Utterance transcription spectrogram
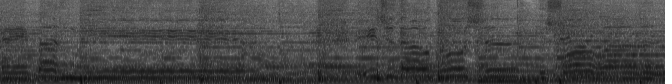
陪伴你，一直到故事给说完。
